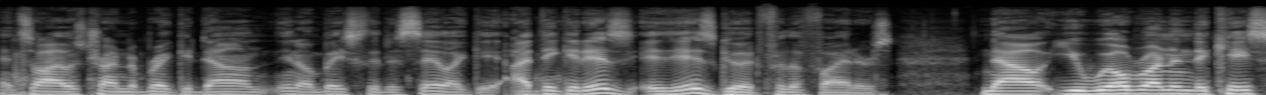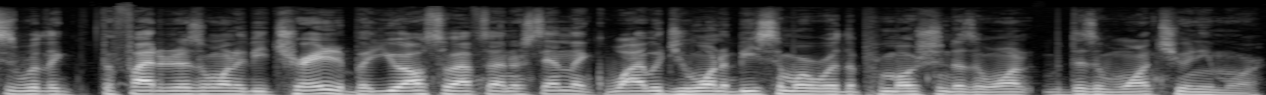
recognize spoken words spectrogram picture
And so I was trying to break it down, you know, basically to say like I think it is it is good for the fighters. Now you will run into cases where the, the fighter doesn't want to be traded, but you also have to understand like why would you want to be somewhere where the promotion doesn't want doesn't want you anymore?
